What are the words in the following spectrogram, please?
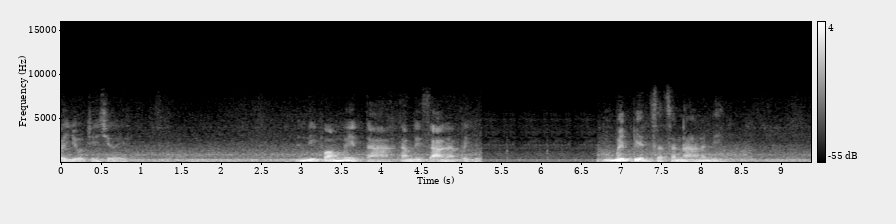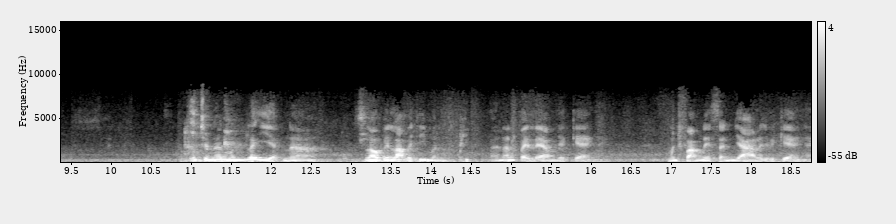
ประโยชน์เฉยๆ อันนี้ความเมตตาทำในสาธารณประโยชน์ ไม่เปลี่ยนศาสนานั่นเองเพราะฉะนั้นมันละเอียดนะ เราไปรับไปที่มันผิด อันนั้นไปแล้วมันจะแก้ไง มันฝังในสัญญาแล้วจะไปแก้ไง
